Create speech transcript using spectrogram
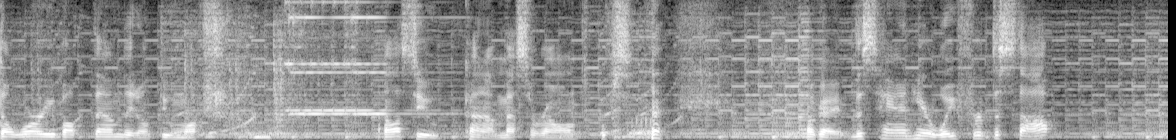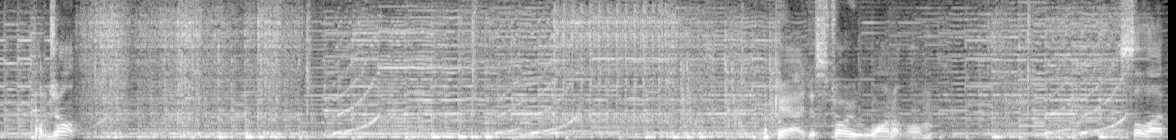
Don't worry about them, they don't do much. Unless you kind of mess around. Oops. okay, this hand here, wait for it to stop. Now jump. Okay, I destroyed one of them. So that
